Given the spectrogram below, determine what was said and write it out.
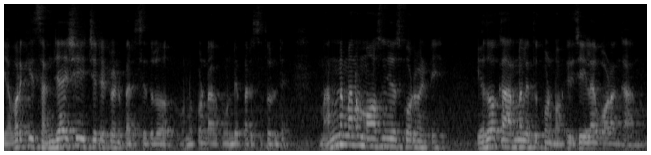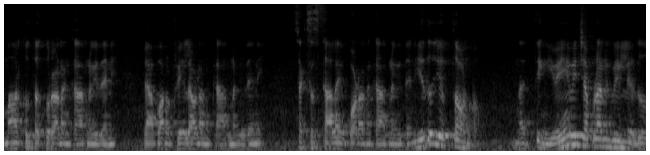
ఎవరికి సంజాయిషి ఇచ్చేటటువంటి పరిస్థితిలో ఉండకుండా ఉండే పరిస్థితి ఉంటే మనల్ని మనం మోసం చేసుకోవడం ఏంటి? ఏదో కారణాలు ఎత్తుక్కుంటాం. ఇది చేయలేకపోవడం కారణం. మార్కులు తక్కువ రావడం కారణం ఇదని. వ్యాపారం ఫెయిల్ అవ్వడానికి కారణం ఇదని సక్సెస్ కాలేకపోవడానికి కారణం ఇదని ఏదో చెప్తూ ఉంటాం. నథింగ్ ఇవేమీ చెప్పడానికి వీల్లేదు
